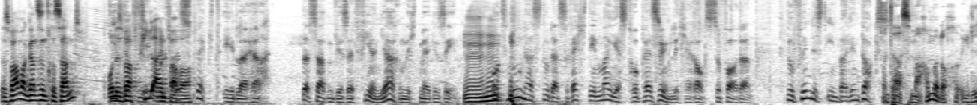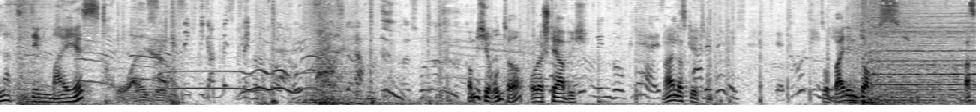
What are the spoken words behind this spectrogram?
Das war mal ganz interessant. Und es war viel einfacher. Respekt, edler Herr. Das haben wir seit vielen Jahren nicht mehr gesehen. Mhm. Und nun hast du das Recht, den Maestro persönlich herauszufordern. Du findest ihn bei den Docks. Und das machen wir doch glatt. Den Maestro, also. Komme ich hier runter oder sterbe ich? Nein, das geht. So, bei den Docks. Was?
